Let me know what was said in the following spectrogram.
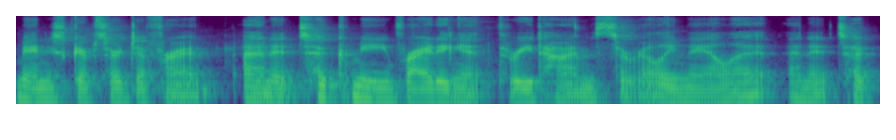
manuscripts are different. And mm-hmm. it took me writing it three times to really nail it. And it took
